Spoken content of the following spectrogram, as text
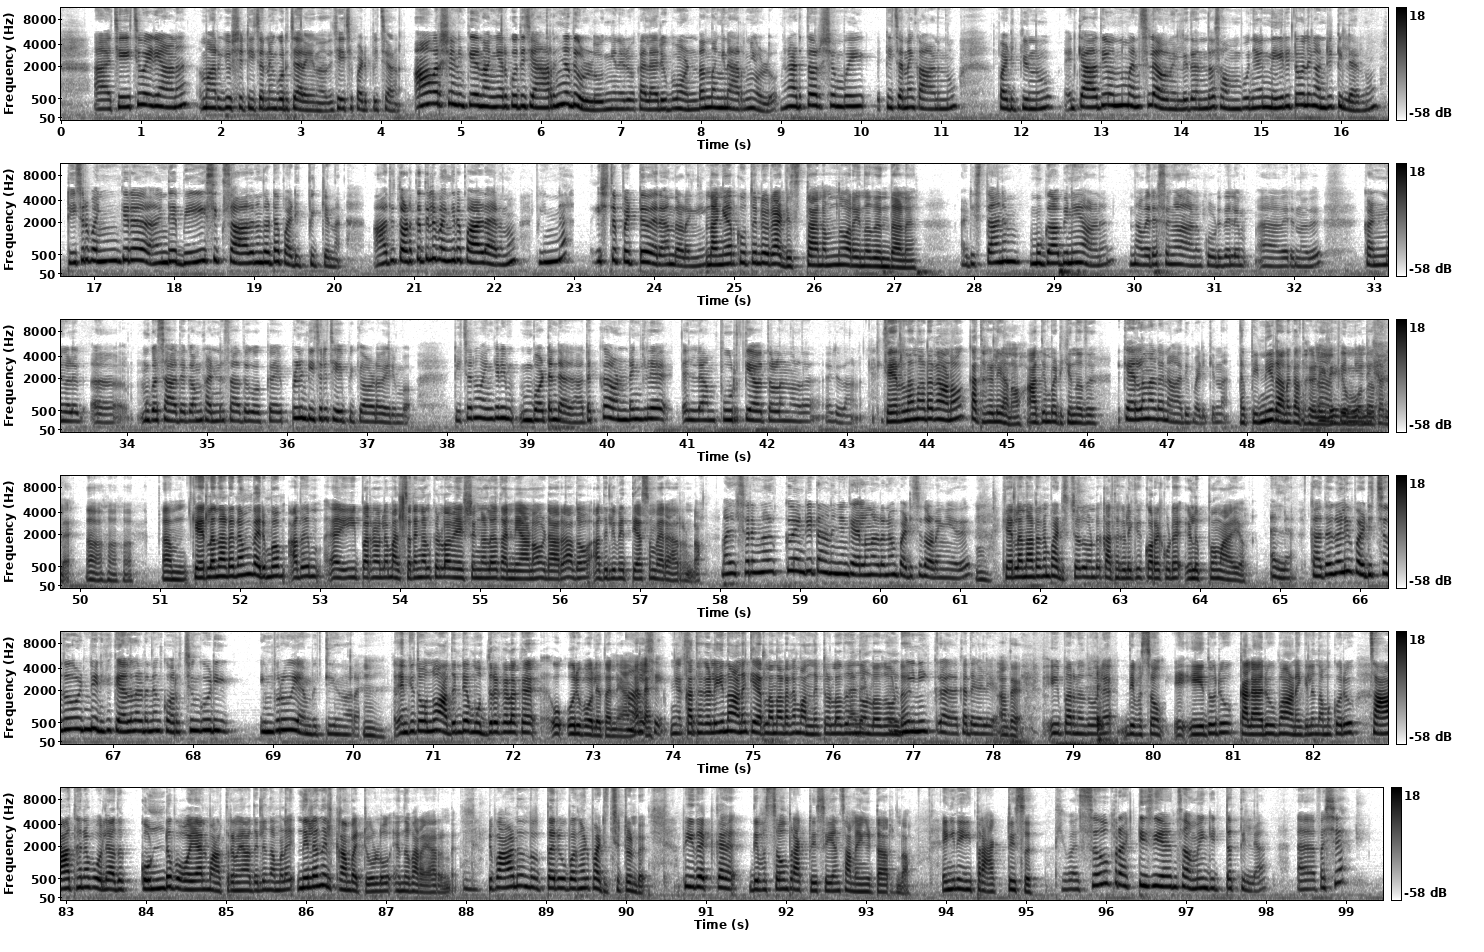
ചേച്ചി വഴിയാണ് മാർഗ്യൂഷ ടീച്ചറിനെ കുറിച്ച് അറിയുന്നത്. ചേച്ചി പഠിപ്പിച്ചാണ്. ആ വർഷം എനിക്ക് നങ്ങിയർക്കുതി അറിഞ്ഞതേ ഉള്ളൂ. ഇങ്ങനൊരു കലാരൂപം ഉണ്ടെന്ന് അങ്ങനെ അറിഞ്ഞുള്ളൂ. അങ്ങനെ അടുത്ത വർഷം പോയി ടീച്ചറിനെ കാണുന്നു പഠിക്കുന്നു. എനിക്ക് ആദ്യം ഒന്നും മനസ്സിലാവുന്നില്ല. ഇതെന്താ സംഭവം? ഞാൻ നേരിട്ട് പോലും കണ്ടിട്ടില്ലായിരുന്നു. ടീച്ചർ ഭയങ്കര അതിന്റെ ബേസിക് സാധനം തൊട്ടാണ് പഠിപ്പിക്കുന്നത് ആദ്യം തുടക്കത്തിൽ ഭയങ്കര പാടായിരുന്നു. പിന്നെ ഇഷ്ടപ്പെട്ട് വരാൻ തുടങ്ങി. നങ്ങിയർക്കൂത്തിന്റെ ഒരു അടിസ്ഥാനം എന്ന് പറയുന്നത് എന്താണ്? അടിസ്ഥാനം മുഖാഭിനയമാണ്. നവരസങ്ങളാണ് കൂടുതലും വരുന്നത്. കണ്ണുകൾ മുഖസാധകം കണ്ണ് സാധകമൊക്കെ എപ്പോഴും ടീച്ചർ ചെയ്യിപ്പിക്കും അവിടെ വരുമ്പോൾ ടീച്ചറിന് ഭയങ്കര ഇമ്പോർട്ടന്റ് ആണ് അതൊക്കെ ഉണ്ടെങ്കിൽ എല്ലാം പൂർത്തിയാവത്തുള്ളൂ എന്നുള്ള ഒരിതാണ്. കേരള നടനാണോ കഥകളിയാണോ ആദ്യം പഠിക്കുന്നത്? കേരള നടനം ആദ്യം പഠിക്കുന്നത് പിന്നീടാണ് കഥകളിയിലേക്ക് പോകുന്നത് അല്ലേ കേരള നടനം വരുമ്പം അത് ഈ പറഞ്ഞ പോലെ മത്സരങ്ങൾക്കുള്ള വേഷങ്ങൾ തന്നെയാണോ ഇടാറ്? അതോ അതിൽ വ്യത്യാസം വരാറുണ്ടോ? മത്സരങ്ങൾക്ക് വേണ്ടിയിട്ടാണ് ഞാൻ കേരള നടനം പഠിച്ചു തുടങ്ങിയത്. കേരള നടനം പഠിച്ചതുകൊണ്ട് കഥകളിക്ക് കുറെ കൂടെ എളുപ്പമായോ അല്ല കഥകളി പഠിച്ചതുകൊണ്ട് എനിക്ക് കേരള നടനം കുറച്ചും കൂടി ഇമ്പ്രൂവ് ചെയ്യാൻ പറ്റി എന്ന് പറയാം എനിക്ക് തോന്നുന്നു അതിന്റെ മുദ്രകളൊക്കെ ഒരുപോലെ തന്നെയാണ് അല്ലെ? same, നിന്നാണ് കേരള നടനം വന്നിട്ടുള്ളത് എന്നുള്ളത് കൊണ്ട് മിനി അതെ. ഈ പറഞ്ഞതുപോലെ ദിവസവും ഏതൊരു കലാരൂപമാണെങ്കിലും നമുക്കൊരു സാധന പോലെ അത് കൊണ്ടുപോയാൽ മാത്രമേ അതിൽ നമ്മൾ നിലനിൽക്കാൻ പറ്റുള്ളൂ എന്ന് പറയാറുണ്ട്. ഒരുപാട് നൃത്ത രൂപങ്ങൾ പഠിച്ചിട്ടുണ്ട്. അപ്പം ഇതൊക്കെ ദിവസവും പ്രാക്ടീസ് ചെയ്യാൻ സമയം കിട്ടാറുണ്ടോ? എങ്ങനെ ഈ പ്രാക്ടീസ്? ദിവസവും പ്രാക്ടീസ് ചെയ്യാൻ സമയം കിട്ടത്തില്ല. പക്ഷെ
